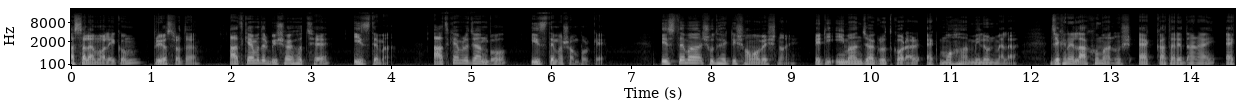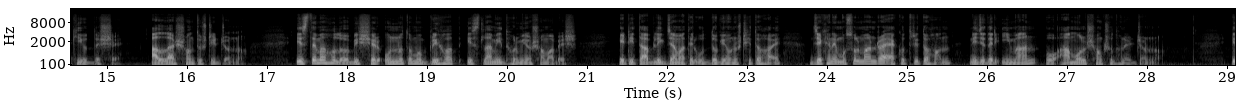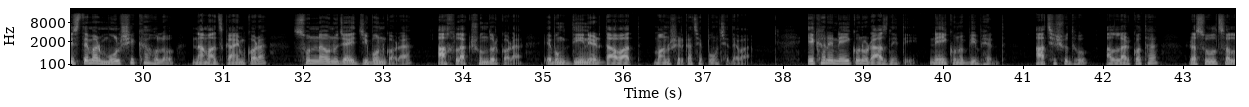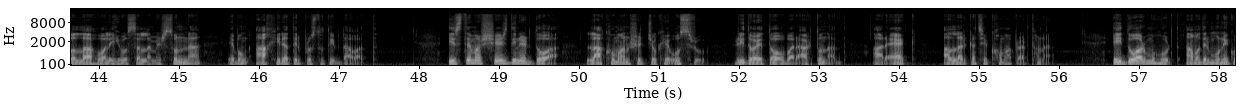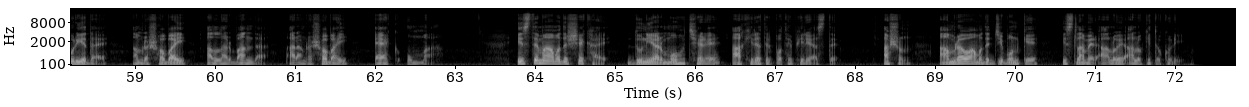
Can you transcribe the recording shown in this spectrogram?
আসসালামু আলাইকুম, প্রিয় শ্রোতা। আজকে আমাদের বিষয় হচ্ছে ইজতেমা। আজকে আমরা জানব ইজতেমা সম্পর্কে। ইজতেমা শুধু একটি সমাবেশ নয়, এটি ঈমান জাগ্রত করার এক মহা মিলন মেলা, যেখানে লাখো মানুষ এক কাতারে দাঁড়ায় একই উদ্দেশ্যে, আল্লাহর সন্তুষ্টির জন্য। ইজতেমা হল বিশ্বের অন্যতম বৃহৎ ইসলামী ধর্মীয় সমাবেশ। এটি তাবলিগ জামাতের উদ্যোগে অনুষ্ঠিত হয়, যেখানে মুসলমানরা একত্রিত হন নিজেদের ঈমান ও আমল সংশোধনের জন্য। ইস্তেমার মূল শিক্ষা হল নামাজ কায়েম করা, সুন্না অনুযায়ী জীবন গড়া আখলাক সুন্দর করা এবং দিনের দাওয়াত মানুষের কাছে পৌঁছে দেওয়া। এখানে নেই কোনো রাজনীতি, নেই কোনো বিভেদ। আছে শুধু আল্লাহর কথা, রসুল সাল্লাহ আলহিউসাল্লামের সুন্না এবং আখিরাতের প্রস্তুতির দাওয়াত। ইস্তেমার শেষ দিনের দোয়া, লাখো মানুষের চোখে অশ্রু, হৃদয়ে তওবার আর্তনাদ আর এক, আল্লাহর কাছে ক্ষমা প্রার্থনা। এই দোয়ার মুহূর্ত আমাদের মনে করিয়ে দেয় আমরা সবাই আল্লাহর বান্দা আর আমরা সবাই এক উম্মা। ইস্তেমা আমাদের শেখায় দুনিয়ার মোহ ছেড়ে আখিরাতের পথে ফিরে আসতে। আসুন আমরাও আমাদের জীবনকে ইসলামের আলোয় আলোকিত করি।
